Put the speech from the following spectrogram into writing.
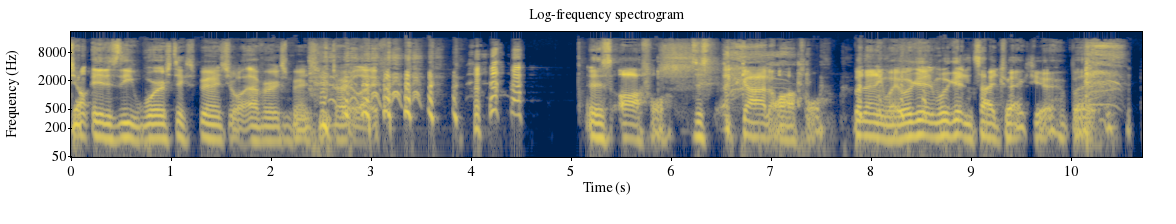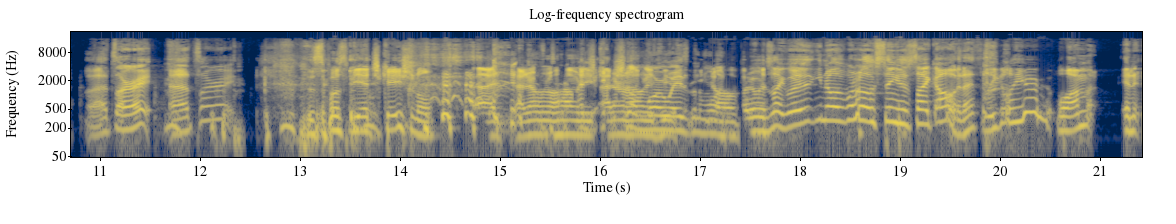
don't. It is the worst experience you'll ever experience in your entire life. it is awful, just god awful. But anyway, we're getting we're getting sidetracked here. But That's all right. That's all right. This is supposed to be educational. I, I don't know how many. I don't know how many more people- ways than you one. know, but it was like, well, you know, one of those things. It's like, oh, that's legal here. Well, I'm, and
